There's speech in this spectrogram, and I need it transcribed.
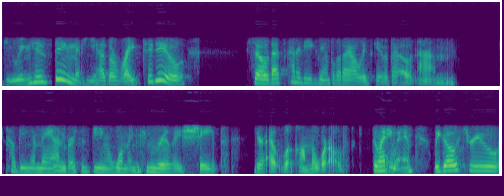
doing his thing that he has a right to do. So that's kind of the example that I always give about um how being a man versus being a woman can really shape your outlook on the world. So anyway, we go through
